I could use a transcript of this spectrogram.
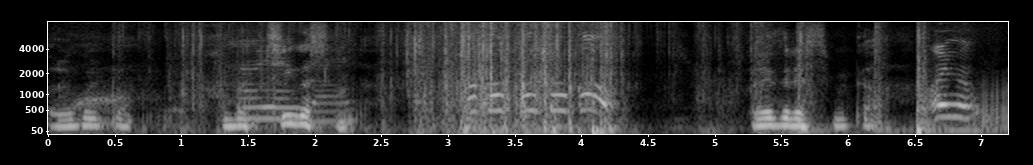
얼굴도 한번 찍었습니다. 왜 그랬습니까? 아이고.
